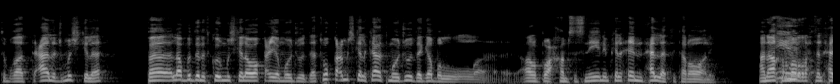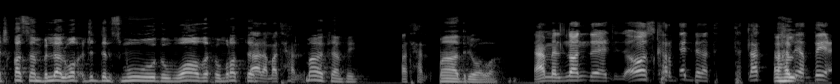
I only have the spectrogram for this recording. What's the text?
تبغى تعالج مشكلة فلا بد إن تكون مشكلة واقعية موجودة. أتوقع المشكلة كانت موجودة قبل أربع خمس سنين يمكن الحين انحلت تروالي أنا آخر إيه. مرة رحت الحج قسم بالله الوضع جدا سموث وواضح ومرتب لا لا ما تحل ما كان فيه ما تحل ما أدري والله يا عم النون أوسكار بجدنا أهل- تضيع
